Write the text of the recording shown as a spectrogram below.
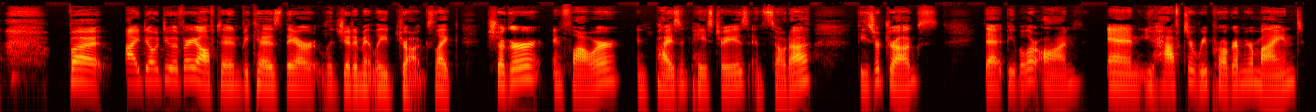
but I don't do it very often because they are legitimately drugs like sugar and flour and pies and pastries and soda. These are drugs that people are on, and you have to reprogram your mind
